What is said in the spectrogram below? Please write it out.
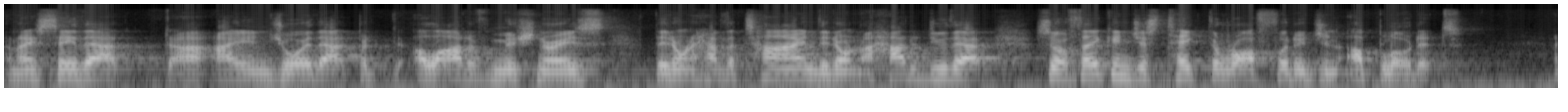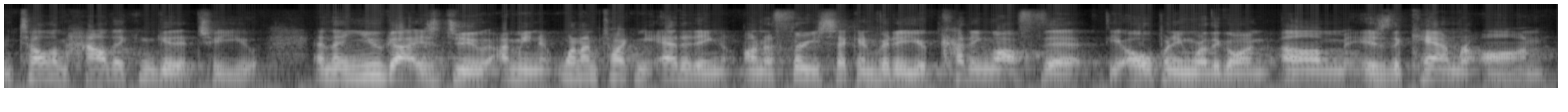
And I say that, I enjoy that, but a lot of missionaries, they don't have the time, they don't know how to do that. So if they can just take the raw footage and upload it and tell them how they can get it to you. And then you guys do, I mean, when I'm talking editing on a 30 second video, you're cutting off the, the opening where they're going, um, is the camera on?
